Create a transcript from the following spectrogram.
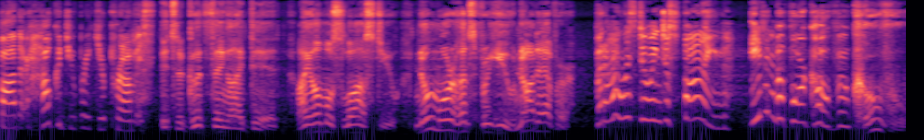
Father, how could you break your promise? It's a good thing I did. I almost lost you. No more hunts for you, not ever. But I was doing just fine, even before Kovu. Kovu.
